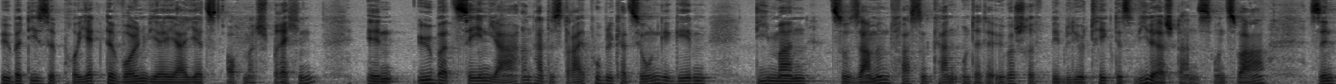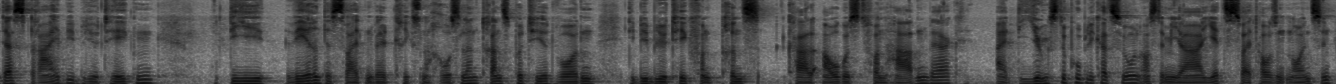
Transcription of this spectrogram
Über diese Projekte wollen wir ja jetzt auch mal sprechen. In über zehn Jahren hat es drei Publikationen gegeben, die man zusammenfassen kann unter der Überschrift Bibliothek des Widerstands. Und zwar sind das drei Bibliotheken, die während des Zweiten Weltkriegs nach Russland transportiert wurden. Die Bibliothek von Prinz Karl August von Hardenberg, die jüngste Publikation aus dem Jahr jetzt 2019.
